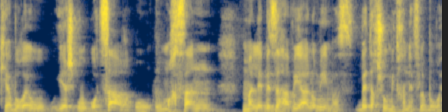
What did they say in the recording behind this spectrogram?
כי הבורא הוא, יש, הוא אוצר, הוא, הוא מחסן מלא בזהב ויהלומים, אז בטח שהוא מתחנף לבורא.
